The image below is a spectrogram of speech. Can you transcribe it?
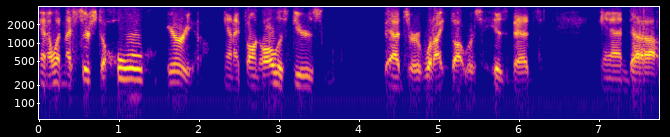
And I went and I searched a whole area and I found all this deer's beds or what I thought was his beds and uh,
